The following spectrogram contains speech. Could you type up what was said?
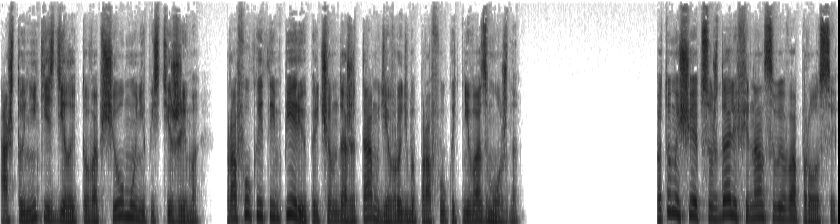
А что Ники сделает, то вообще уму непостижимо. Профукает империю, причем даже там, где вроде бы профукать невозможно. Потом еще и обсуждали финансовые вопросы.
